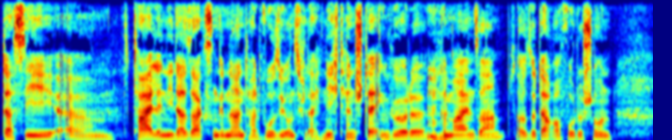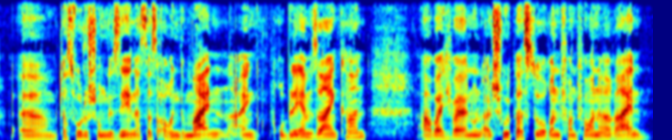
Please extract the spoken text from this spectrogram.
dass sie ähm, Teile Niedersachsen genannt hat, wo sie uns vielleicht nicht hinstecken würde, mhm. gemeinsam. Also darauf wurde schon, das wurde schon gesehen, dass das auch in Gemeinden ein Problem sein kann. Aber ich war ja nun als Schulpastorin von vornherein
